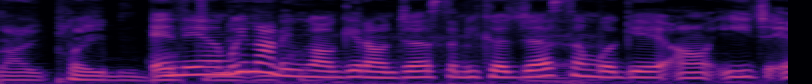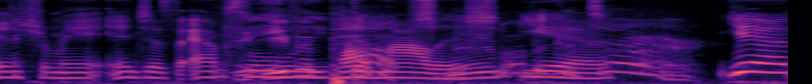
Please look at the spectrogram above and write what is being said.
like played. Both And then we're not even gonna get on Justin because Justin will get on each instrument and just absolutely even pops, demolish. man, yeah, guitar. yeah.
